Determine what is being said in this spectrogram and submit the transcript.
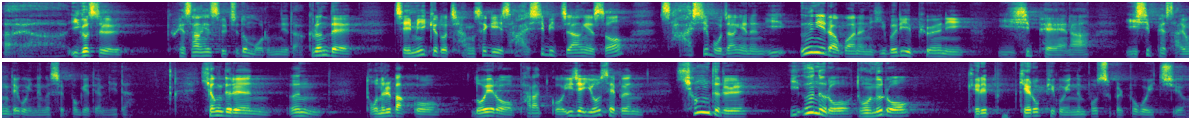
아, 이것을 회상했을지도 모릅니다. 그런데 재미있게도 창세기 42장에서 45장에는 이 은이라고 하는 히브리 표현이 20회나 20회 사용되고 있는 것을 보게 됩니다. 형들은 은 돈을 받고 노예로 팔았고 이제 요셉은 형들을 이 은으로 돈으로 괴롭히고 있는 모습을 보고 있지요.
